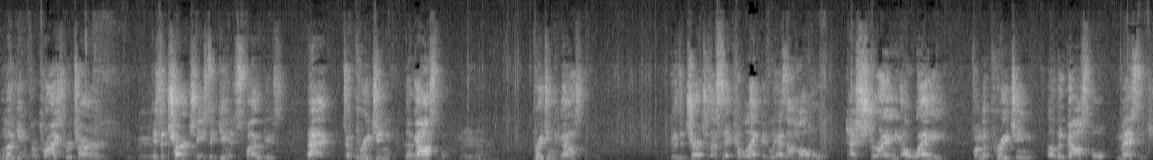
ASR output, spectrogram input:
looking for Christ's return, is the church needs to get its focus back to preaching the gospel. Preaching the gospel. Because the church, as I said, collectively, as a whole, has strayed away from the preaching of the gospel message.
